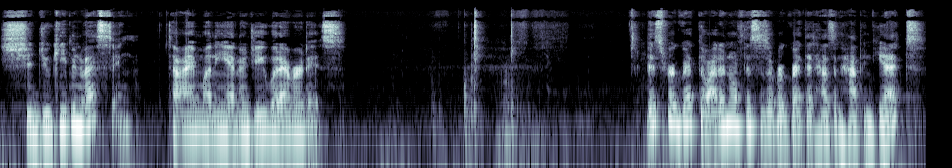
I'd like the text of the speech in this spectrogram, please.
Should you keep investing? Time, money, energy, whatever it is. This regret, though, I don't know if this is a regret that hasn't happened yet.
